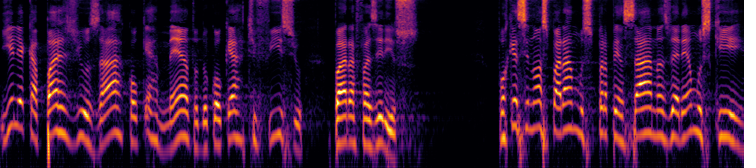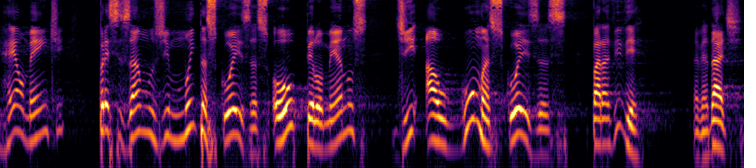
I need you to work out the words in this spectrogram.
e Ele é capaz de usar qualquer método, qualquer artifício para fazer isso. Porque se nós pararmos para pensar, nós veremos que realmente precisamos de muitas coisas, ou pelo menos de algumas coisas para viver. Não é verdade?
